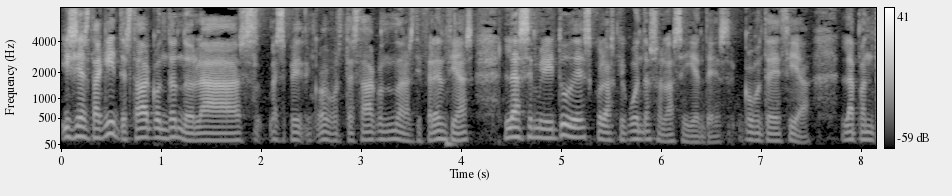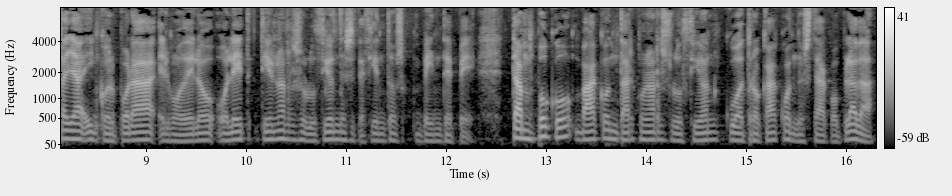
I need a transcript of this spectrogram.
Y si hasta aquí te estaba contando las, pues te estaba contando las diferencias, las similitudes con las que cuentas son las siguientes. Como te decía, la pantalla incorpora el modelo OLED, tiene una resolución de 720p. Tampoco va a contar con una resolución 4K cuando esté acoplada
